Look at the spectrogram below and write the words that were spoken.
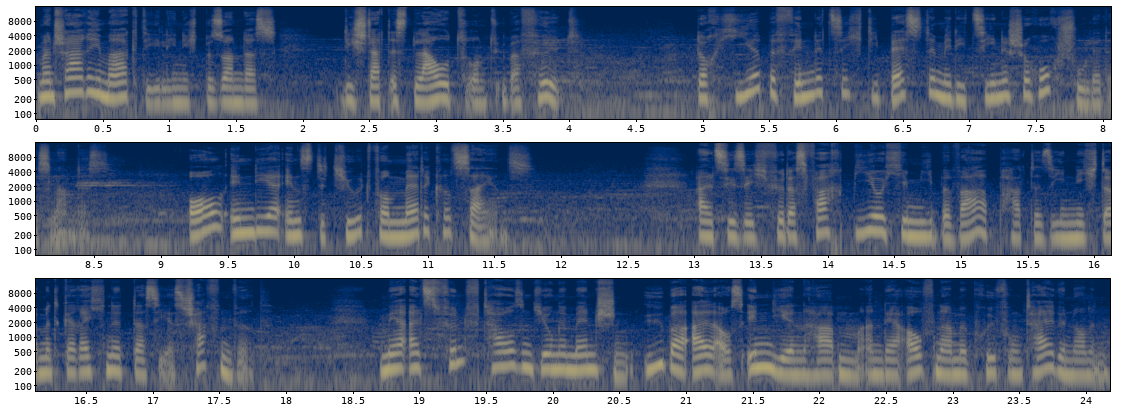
Manchari mag Delhi nicht besonders. Die Stadt ist laut und überfüllt. Doch hier befindet sich die beste medizinische Hochschule des Landes. All India Institute for Medical Science. Als sie sich für das Fach Biochemie bewarb, hatte sie nicht damit gerechnet, dass sie es schaffen wird. Mehr als 5000 junge Menschen überall aus Indien haben an der Aufnahmeprüfung teilgenommen.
